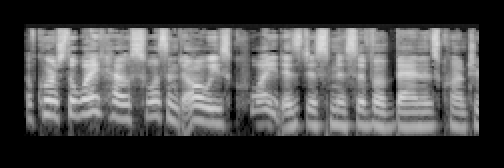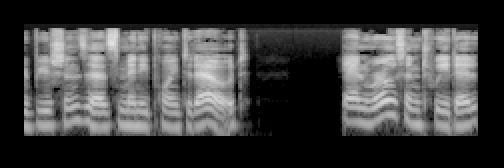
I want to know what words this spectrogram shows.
Of course, the White House wasn't always quite as dismissive of Bannon's contributions as many pointed out. Ann Rosen tweeted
